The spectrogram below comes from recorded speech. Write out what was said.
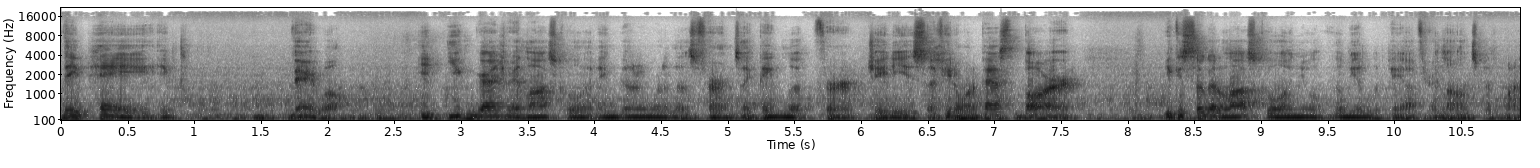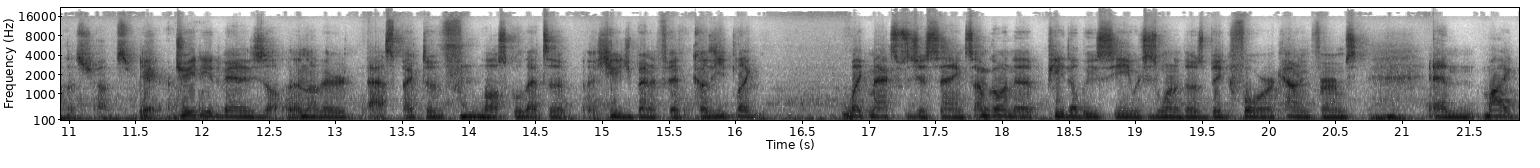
they pay very well. You can graduate law school and go to one of those firms. Like they look for JDs. So if you don't want to pass the bar, you can still go to law school and you'll, you'll be able to pay off your loans with one of those jobs. Yeah, sure. JD Advantage is another aspect of Mhm. law school that's a, a huge benefit because you like like Max was just saying. So I'm going to PwC, which is one of those big four accounting firms, and my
